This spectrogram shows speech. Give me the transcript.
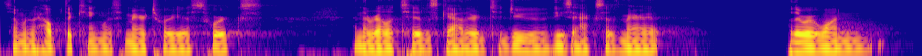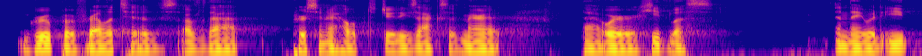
someone who helped the king with meritorious works. And the relatives gathered to do these acts of merit. But there were one group of relatives of that person who helped do these acts of merit that were heedless. And they would eat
